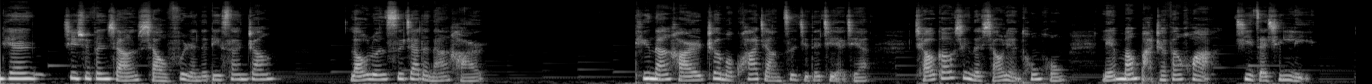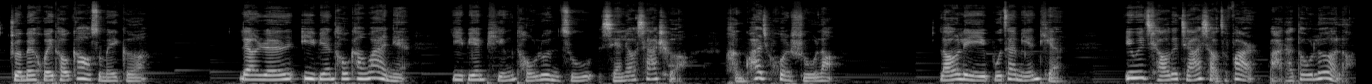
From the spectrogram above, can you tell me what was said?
天继续分享《小妇人》的第三章，劳伦斯家的男孩。听男孩这么夸奖自己的姐姐，乔高兴的小脸通红，连忙把这番话记在心里，准备回头告诉梅格。两人一边偷看外面，一边评头论足，闲聊瞎扯，很快就混熟了。老李不再腼腆，因为乔的假小子范儿把他逗乐了，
